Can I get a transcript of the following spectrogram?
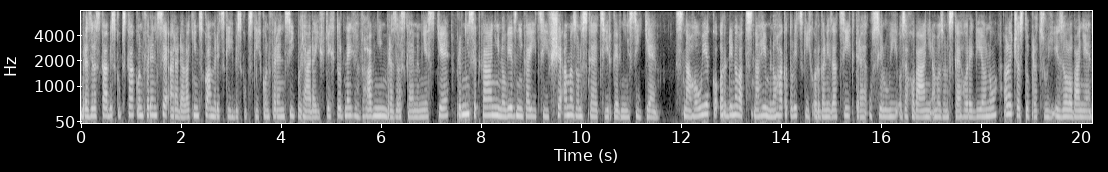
Brazilská biskupská konference a Rada latinskoamerických biskupských konferencí pořádají v těchto dnech v hlavním brazilském městě první setkání nově vznikající všeamazonské církevní sítě. Snahou je koordinovat snahy mnoha katolických organizací, které usilují o zachování amazonského regionu, ale často pracují izolovaně.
